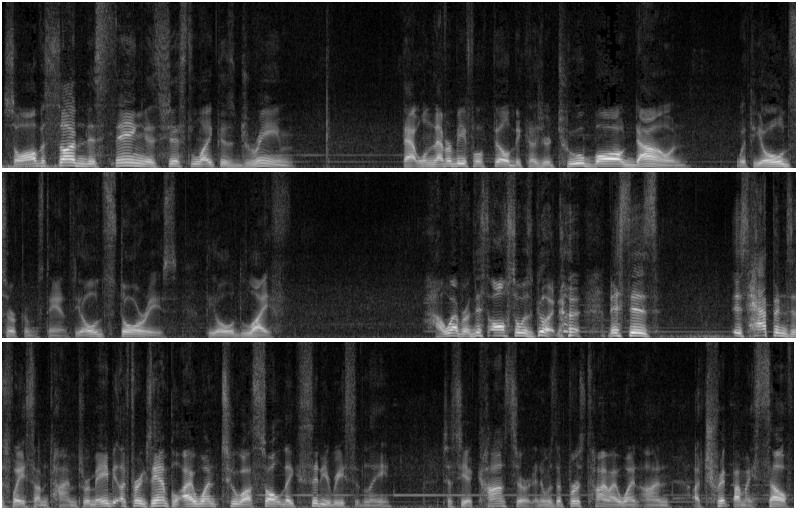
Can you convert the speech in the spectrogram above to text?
So all of a sudden, this thing is just like this dream that will never be fulfilled because you're too bogged down with the old circumstance, the old stories, the old life. However, this also is good. this is this happens this way sometimes where maybe like for example, I went to uh, Salt Lake City recently to see a concert. And it was the first time I went on a trip by myself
